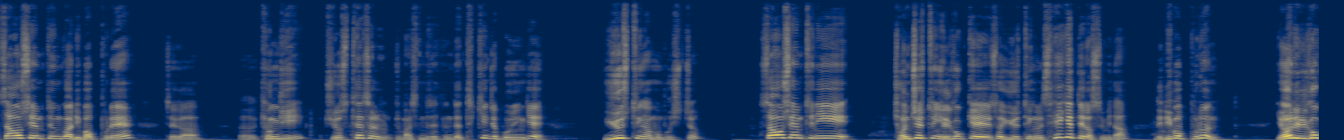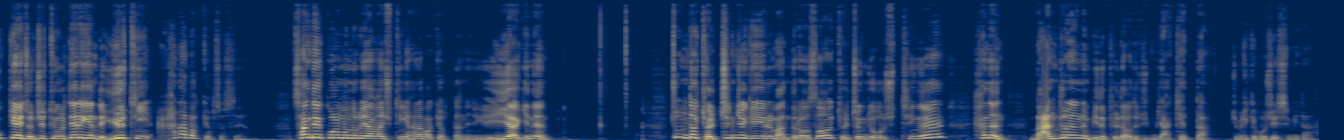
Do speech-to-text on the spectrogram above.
사우스햄튼과 리버풀의 제가 어, 경기 주요 스탯을 좀 말씀드렸는데 특히 이제 보이는 게 유스팅 한번 보시죠. 사우스햄튼이 전체 슈팅 7개에서 유스팅을 3개 때렸습니다. 근데 리버풀은 17개의 전체 슈팅을 때리겠는데 유스팅이 하나밖에 없었어요. 상대 골문으로 향한 슈팅이 하나밖에 없다는 얘기. 이 이야기는 좀 더 결정적이기를 만들어서 결정적으로 슈팅을 하는 만들어내는 미드필더가 좀 약했다. 좀 이렇게 볼 수 있습니다.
